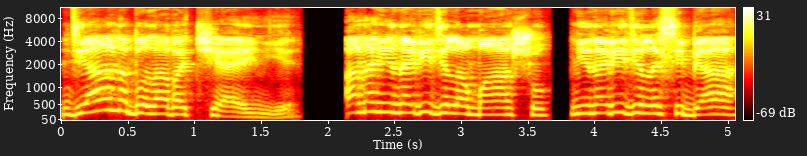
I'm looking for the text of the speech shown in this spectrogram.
Диана была в отчаянии. Она ненавидела Машу, ненавидела себя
